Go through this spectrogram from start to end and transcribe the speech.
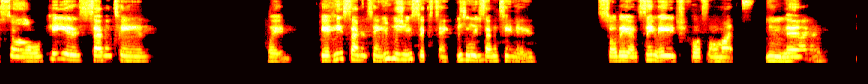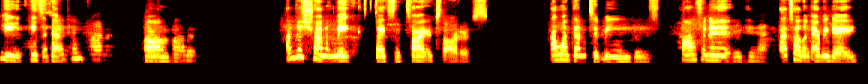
So he is 17. Wait. Yeah, he's 17. Mhm. She's 16. So he's 17 age. So they are the same age for four months. Then he he's ahead. Um I'm just trying to make like some fire starters. I want them to be confident. I tell them every day,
